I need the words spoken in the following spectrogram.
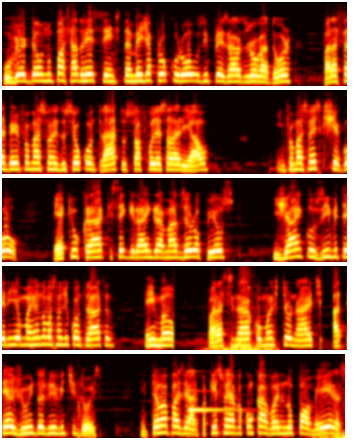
O Verdão, no passado recente, também já procurou os empresários do jogador para saber informações do seu contrato, sua folha salarial. Informações que chegou é que o craque seguirá em gramados europeus e já inclusive teria uma renovação de contrato em mão para assinar com o Manchester United até junho de 2022. Então, rapaziada, para quem sonhava com Cavani no Palmeiras,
